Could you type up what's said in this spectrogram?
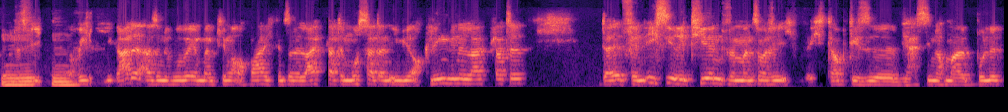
Und das finde ich mhm. auch wichtig, gerade, also wo wir eben beim Thema auch waren, ich finde, so eine Live-Platte muss halt dann irgendwie auch klingen wie eine Live-Platte da fände ich es irritierend, wenn man zum Beispiel, ich, ich glaube, diese, wie heißt die nochmal, Bullet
